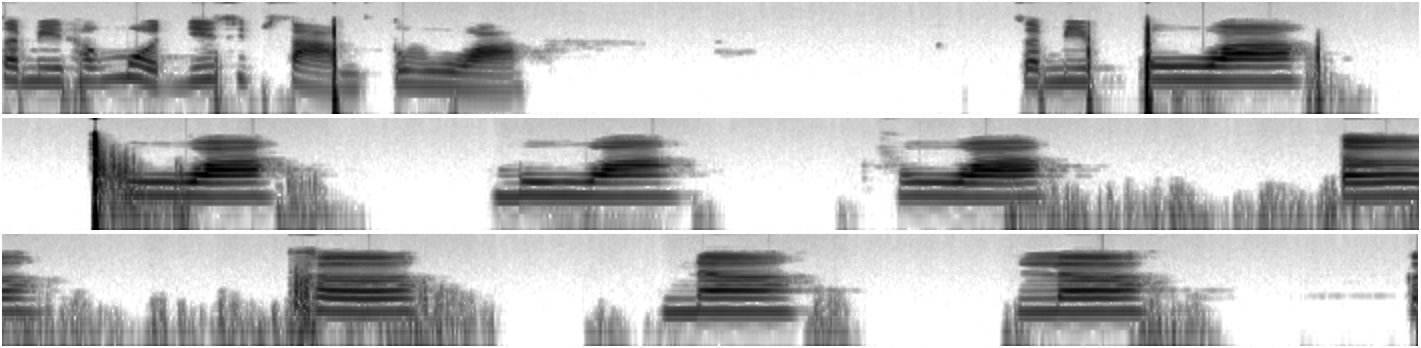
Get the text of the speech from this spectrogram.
จะมีทั้งหมด 23 ตัว จะมีปัว พัว มัว ฟัว เตอเธอเนเลเก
